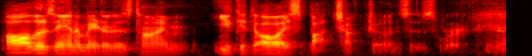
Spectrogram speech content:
all those animators at his time you could always spot chuck jones's work you know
